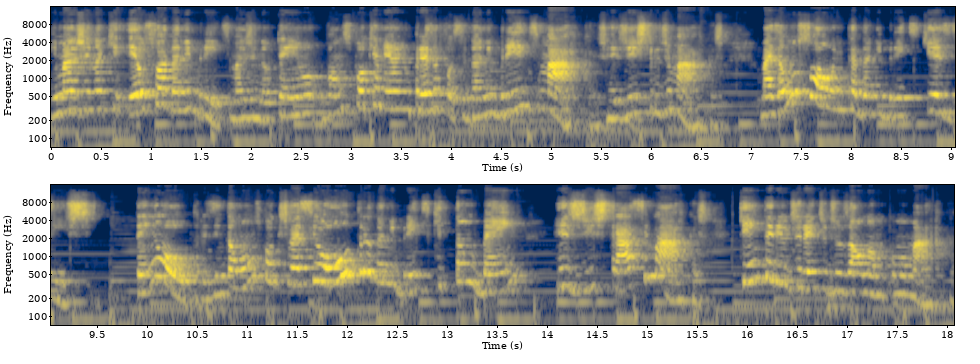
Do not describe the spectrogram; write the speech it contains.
Imagina que eu sou a Dani Brits, imagina, eu tenho, vamos supor que a minha empresa fosse Dani Brits Marcas, registro de marcas. Mas eu não sou a única Dani Brits que existe. Tem outras. Então vamos supor que tivesse outra Dani Brits que também registrasse marcas. Quem teria o direito de usar o nome como marca?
